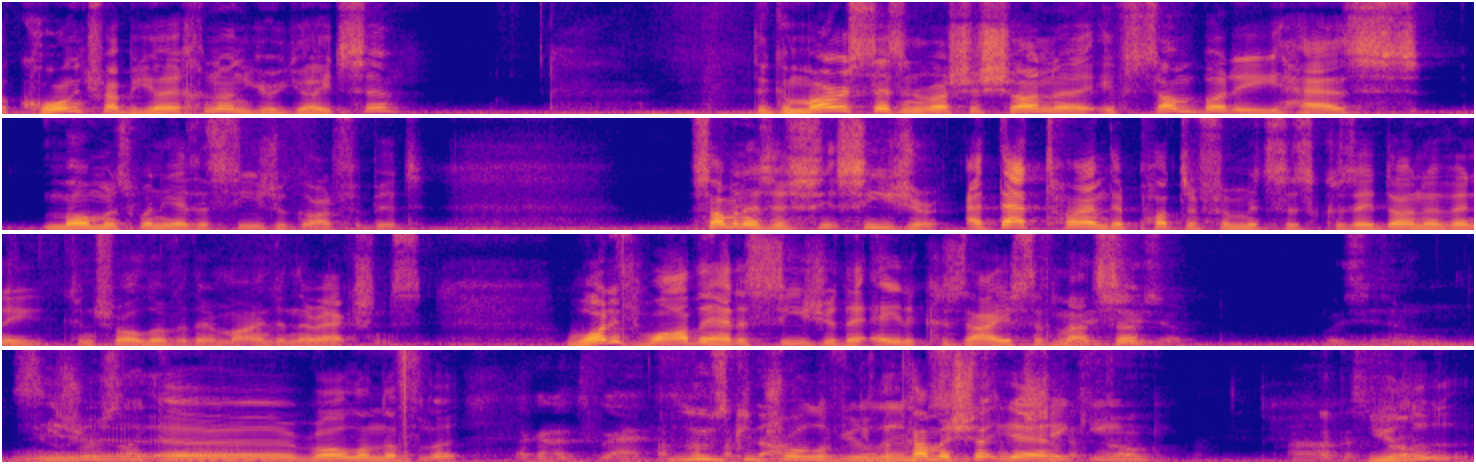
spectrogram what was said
According to Rabbi Yochanan, you're Yaitze. The Gemara says in Rosh Hashanah, if somebody has moments when he has a seizure, God forbid, someone has a seizure, at that time they're putter from mitzvahs because they don't have any control over their mind and their actions. What if while they had a seizure they ate a kazayas of matzah? seizure? What is seizure? Seizure is like uh, Uh, roll on the floor. Like in a trance. lose control of your You limbs. become a sh- yeah. shaking. Like a You stroke. lose,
